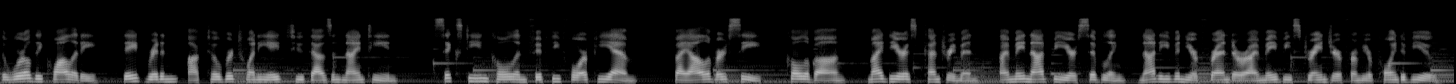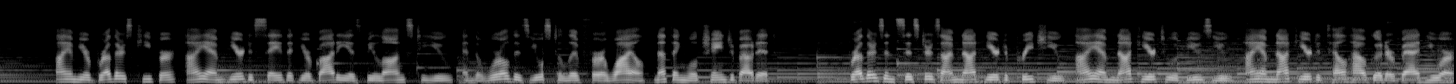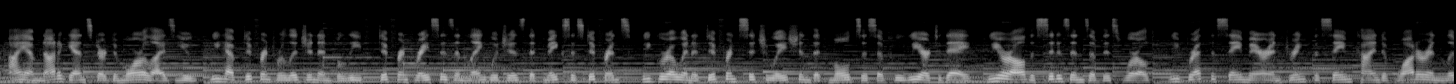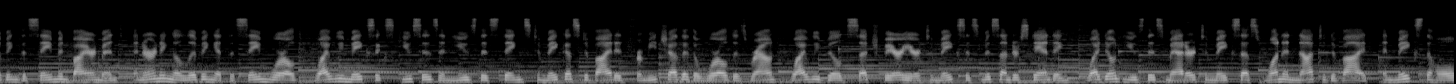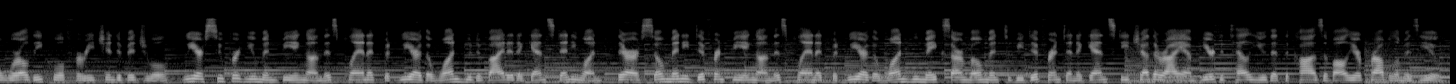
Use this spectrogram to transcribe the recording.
The World Equality. Date written, October 28, 2019. 16 54 p.m. By Oliver C. Colobong. My dearest countrymen, I may not be your sibling, not even your friend, or I may be stranger from your point of view. I am your brother's keeper, I am here to say that your body is belongs to you, and the world is yours to live for a while, nothing will change about it. Brothers and sisters, I'm not here to preach you, I am not here to abuse you, I am not here to tell how good or bad you are, I am not against or demoralize you. We have different religion and belief, different races and languages that makes us difference. We grow in a different situation that molds us of who we are today. We are all the citizens of this world. We breathe the same air and drink the same kind of water and living the same environment and earning a living at the same world. Why we makes excuses and use these things to make us divided from each other. The world is round. Why we build such barrier to makes us misunderstanding, why don't use this matter to makes us one and not to divide, and makes the whole world equal for each individual. We are superhuman being on this planet but we are the one who divided against anyone. There are so many different being on this planet but we are the one who makes our moment to be different and against each other. I am here to tell you that the cause of all your problem is you.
